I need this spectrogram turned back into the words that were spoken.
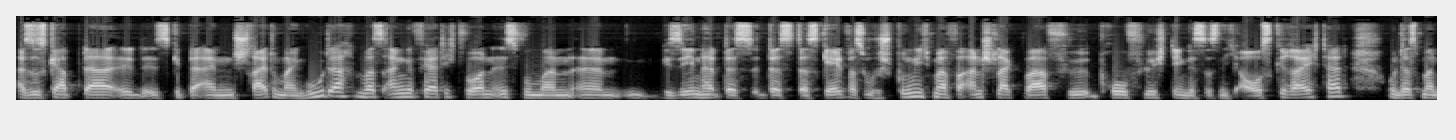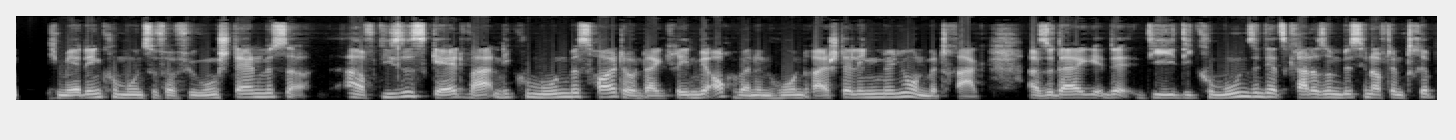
Also es gab da, es gibt da einen Streit um ein Gutachten, was angefertigt worden ist, wo man ähm, gesehen hat, dass, dass das Geld, was ursprünglich mal veranschlagt war für pro Flüchtling, dass das nicht ausgereicht hat und dass man nicht mehr den Kommunen zur Verfügung stellen müsse auf dieses Geld warten die Kommunen bis heute. Und da reden wir auch über einen hohen dreistelligen Millionenbetrag. Also da, die, die Kommunen sind jetzt gerade so ein bisschen auf dem Trip.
